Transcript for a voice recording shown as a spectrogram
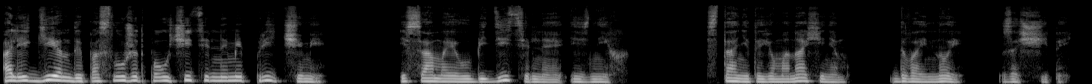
а легенды послужат поучительными притчами и самое убедительное из них станет ее монахиням двойной защитой.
